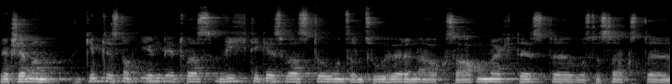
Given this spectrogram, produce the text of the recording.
Jörg Schermann, gibt es noch irgendetwas Wichtiges, was du unseren Zuhörern auch sagen möchtest, äh, wo du sagst, äh,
